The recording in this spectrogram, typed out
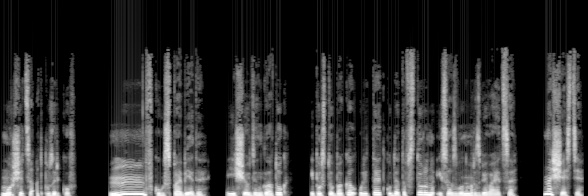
морщится от пузырьков. Ммм, вкус победы. Еще один глоток, и пустой бокал улетает куда-то в сторону и со звоном разбивается. На счастье.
